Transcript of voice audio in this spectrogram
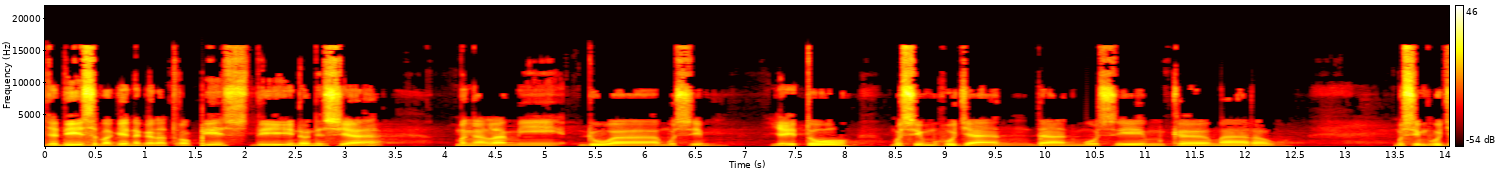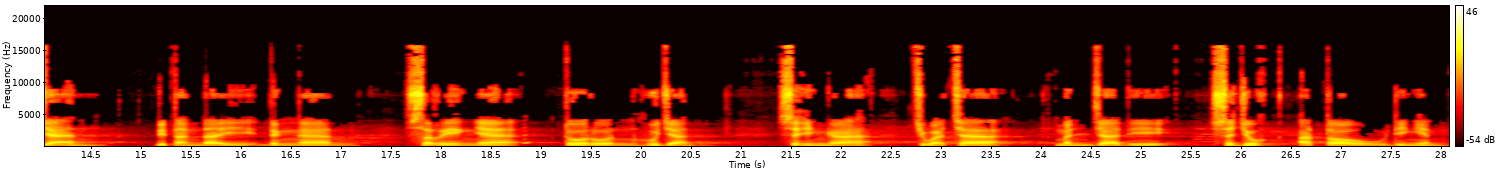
Jadi sebagai negara tropis di Indonesia mengalami dua musim, yaitu musim hujan dan musim kemarau. Musim hujan ditandai dengan seringnya turun hujan sehingga cuaca menjadi sejuk atau dingin.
